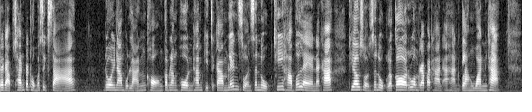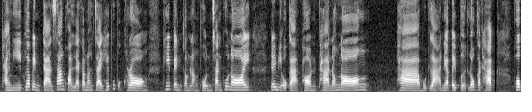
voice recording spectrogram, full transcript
ระดับชั้นประถมศึกษา โดยนำบุตรหลานของกำลังพลทำกิจกรรมเล่นสวนสนุกที่ฮาร์เบอร์แลนด์นะคะ เที่ยวสวนสนุกแล้วก็ร่วมรับประทานอาหารกลางวันค่ะทางนี้เพื่อเป็นการสร้างขวัญและกำลังใจให้ผู้ปกครอง ที่เป็นกำลังพลชั้นผู้น้อย ได้มีโอกาสพรพาน้องๆ พาบุตรหลานเนี่ยไปเปิดโลกทัศน์ พบ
